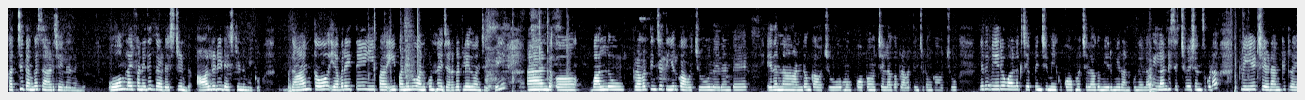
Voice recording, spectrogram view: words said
ఖచ్చితంగా సాడ్ చేయలేదండి. ఓమ్ లైఫ్ అనేది ద డెస్టిన్డ్ ఆల్రెడీ డెస్టిన్డ్ మీకు. దాంతో ఎవరైతే ఈ ప ఈ పనులు అనుకుంటున్నాయి జరగట్లేదు అని చెప్పి అండ్ వాళ్ళు ప్రవర్తించే తీరు కావచ్చు లేదంటే ఏదన్నా అండం కావచ్చు కోపం వచ్చేలాగా ప్రవర్తించడం కావచ్చు లేదా వేరే వాళ్ళకి చెప్పించి మీకు కోపం వచ్చేలాగా మీరు మీరు అనుకునేలాగా ఇలాంటి సిచ్యువేషన్స్ కూడా క్రియేట్ చేయడానికి ట్రై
